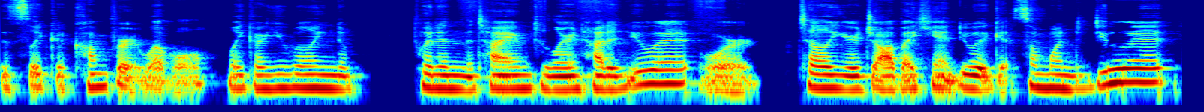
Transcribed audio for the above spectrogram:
it's like a comfort level. Like, are you willing to put in the time to learn how to do it or tell your job I can't do it, get someone to do it?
